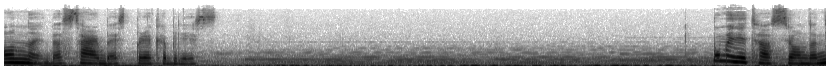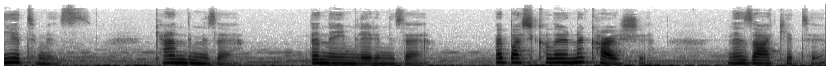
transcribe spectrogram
onları da serbest bırakabilirsin. Bu meditasyonda niyetimiz kendimize, deneyimlerimize ve başkalarına karşı nezaketi,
